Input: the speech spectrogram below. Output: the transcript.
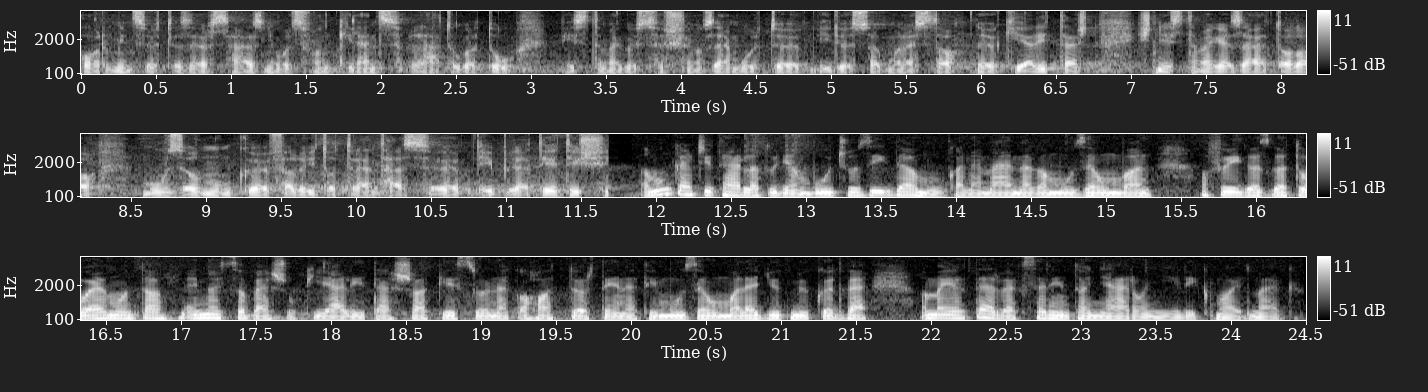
35.189 látogató nézte meg összesen az elmúlt időszakban ezt a kiállítást, és nézte meg ezáltal a múzeumunk felújított rendház épületét is. A munkácsi tárlat ugyan búcsúzik, de a munka nem áll meg a múzeumban. A főigazgató elmondta, egy nagyszabású kiállítással készülnek a hat történeti múzeummal együttműködve, amely a tervek szerint a nyáron nyílik majd meg.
